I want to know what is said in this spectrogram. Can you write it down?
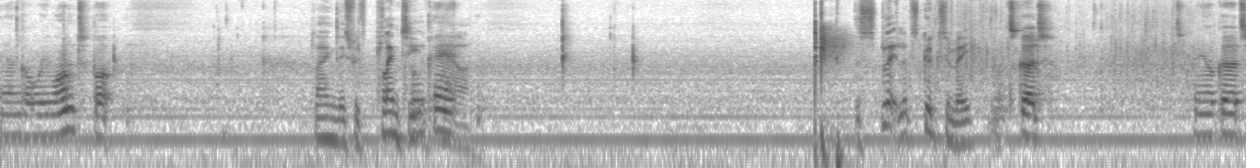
the angle we want, but Playing this with plenty Okay. of power. The split looks good to me. that's good. It's real good.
